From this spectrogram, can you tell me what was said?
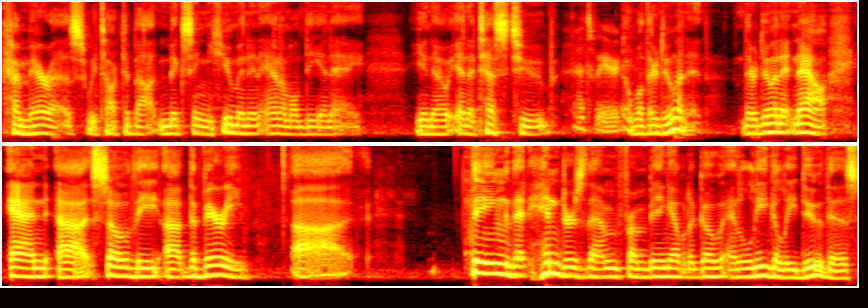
chimeras. We talked about mixing human and animal DNA. you know, in a test tube. That's weird. Well, they're doing it. They're doing it now, and uh, so the uh, the very uh, thing that hinders them from being able to go and legally do this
